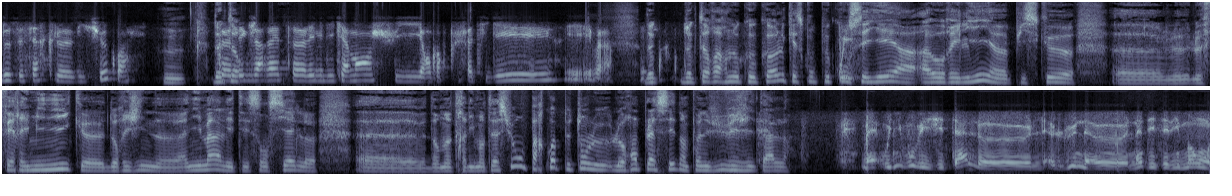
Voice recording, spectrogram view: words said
de ce cercle vicieux, quoi. Hmm. Dès que j'arrête euh, les médicaments, je suis encore plus fatiguée et voilà. docteur Arnaud Cocolle, qu'est-ce qu'on peut conseiller à, Aurélie euh, puisque euh, le, fer héminique d'origine animale est essentiel dans notre alimentation Par quoi peut-on le, remplacer d'un point de vue végétal? Ben, végétal, l'une, l'un des éléments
